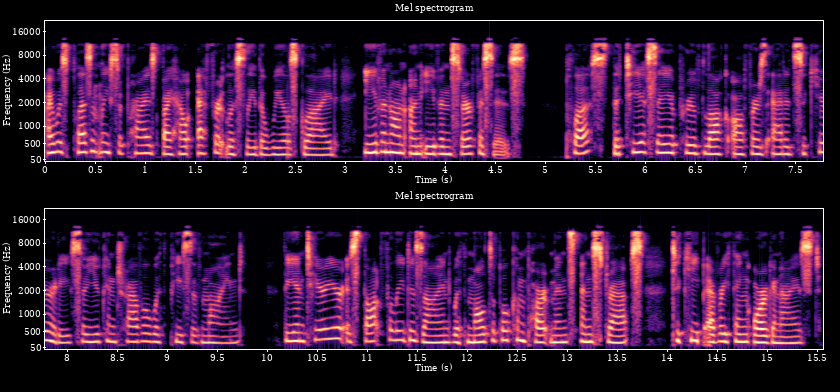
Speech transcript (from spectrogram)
I was pleasantly surprised by how effortlessly the wheels glide, even on uneven surfaces. Plus, the TSA approved lock offers added security so you can travel with peace of mind. The interior is thoughtfully designed with multiple compartments and straps to keep everything organized.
